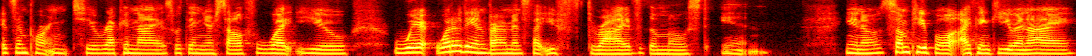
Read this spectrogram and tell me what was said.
it's important to recognize within yourself what you where what are the environments that you thrive the most in you know some people i think you and i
